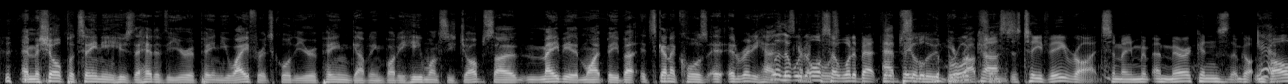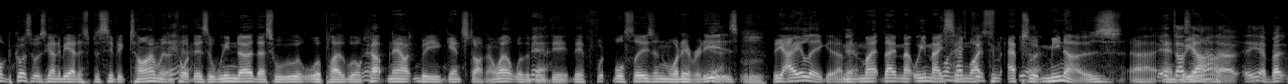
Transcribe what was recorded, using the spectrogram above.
and Michel Platini, who's the head of the European UEFA, it's called the European governing body. He wants his job, so maybe it might be, but it's going to cause. It, it already has. Well, it's would also, what about the people, the broadcasters' TV rights? I mean, Am- Americans that got Yeah. involved because it was going to be at a specific time when they Yeah. thought there's a window, that's where we'll, we'll play the World Yeah. Cup. Now it'll be against, I don't know, well, whether it be their, their football season, whatever it is. Is, the A League. I mean, it may, they may, we may Well, seem like to- some absolute minnows, uh, It and doesn't we are. matter. Yeah, but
